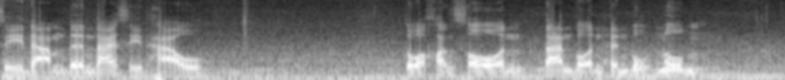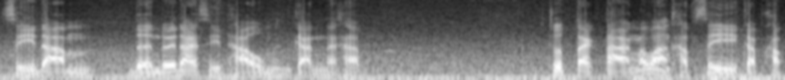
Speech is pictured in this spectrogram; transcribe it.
สีดำเดินได้สีเทา ตัวคอนโซล ด้านบนเป็นบุนุ่ม สีดำ เดินด้วยได้สีเทาเหมือนกันนะครับ จุดแตกต่างระหว่างขับ 4 กับขับ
